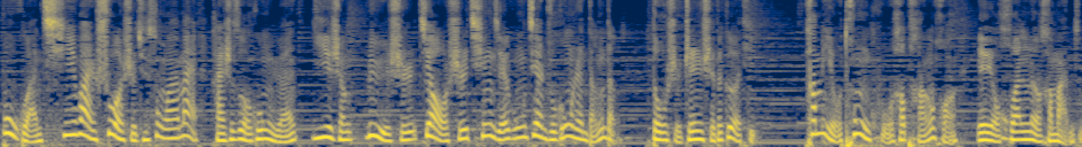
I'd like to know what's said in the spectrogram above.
不管七万硕士去送外卖，还是做公务员、医生、律师、教师、清洁工、建筑工人等等，都是真实的个体。他们有痛苦和彷徨，也有欢乐和满足。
